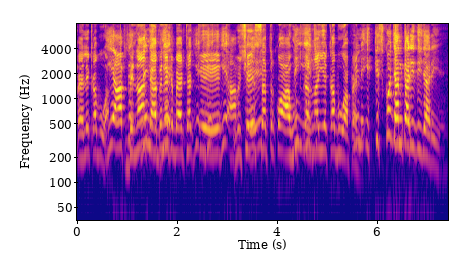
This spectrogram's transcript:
पहले कब हुआ? ये आपसे- बिना नहीं, नहीं, कैबिनेट बैठक के विशेष सत्र को आहूत करना ये कब हुआ पहले? किसको जानकारी दी जा रही है?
